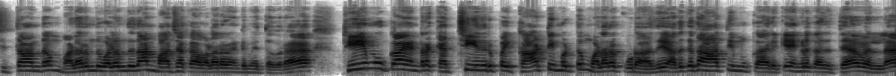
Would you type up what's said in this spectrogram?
சித்தாந்தம் வளர்ந்து வளர்ந்து தான் பாஜக வளர வேண்டுமே தவிர திமுக என்ற கட்சி எதிர்ப்பை காட்டி மட்டும் வளரக்கூடாது. அதுக்கு தான் அதிமுக இருக்கு எங்களுக்கு அது தேவையில்லை.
